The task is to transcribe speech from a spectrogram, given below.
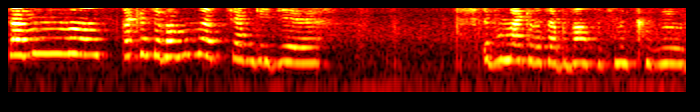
ben bunu arkadaşlar ben bunu atacağım gece. Ve bunun arkadaşlar buradan saçının kıvrı,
